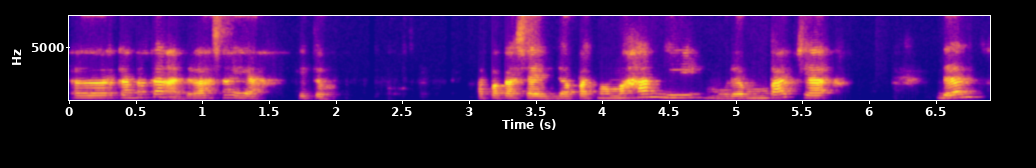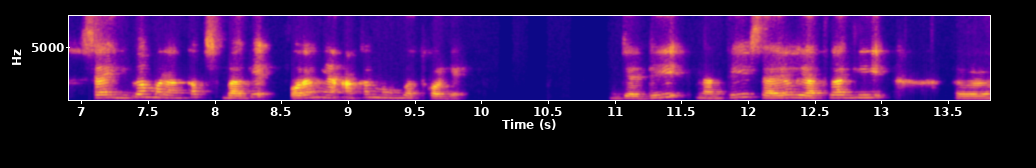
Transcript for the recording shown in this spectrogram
eh, rekan-rekan e, adalah saya, gitu apakah saya dapat memahami, mudah membaca, dan saya juga merangkap sebagai orang yang akan membuat kode. Jadi nanti saya lihat lagi eh,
